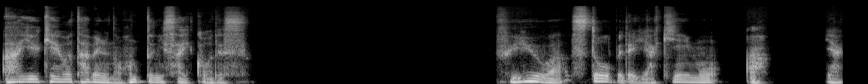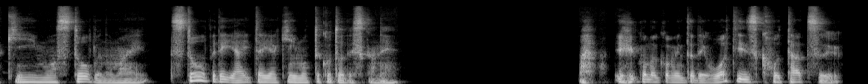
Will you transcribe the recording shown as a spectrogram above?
ああいう系を食べるの本当に最高です。冬はストーブで焼き芋、あ、焼き芋ストーブの前、ストーブで焼いた焼き芋ってことですかね。あ、英語のコメントで What is こたつ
